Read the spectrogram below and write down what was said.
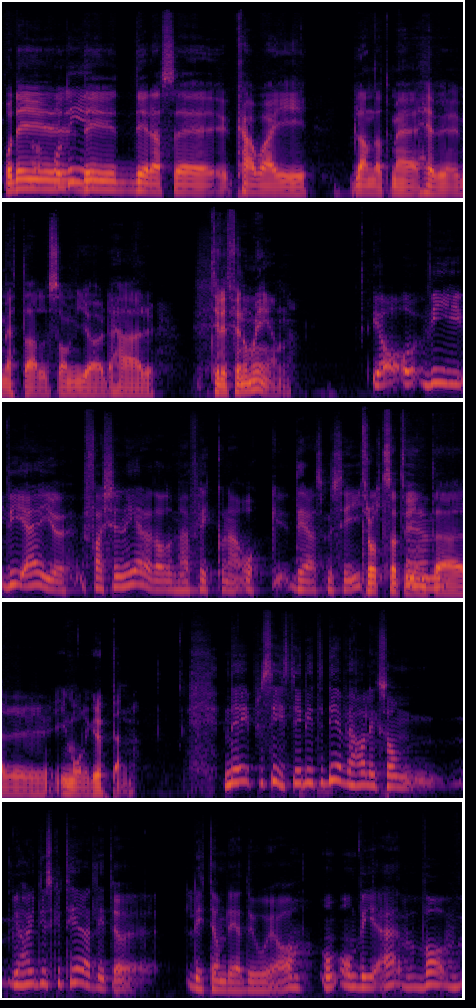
och det är ju Och det är- det är deras eh, kawaii blandat med heavy metal som gör det här till ett fenomen. Ja, och vi, vi är ju fascinerade av de här flickorna och deras musik. Trots att vi Ehm, inte är i målgruppen. Nej, precis. Det är lite det vi har liksom... Vi har ju diskuterat lite, lite om det, du och jag. Om, om vi är... Vad,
